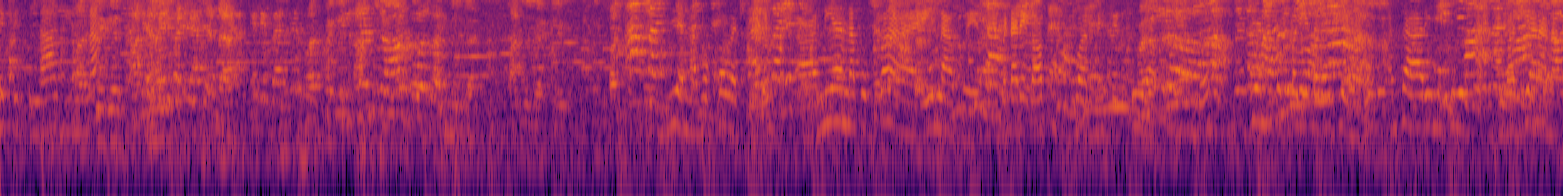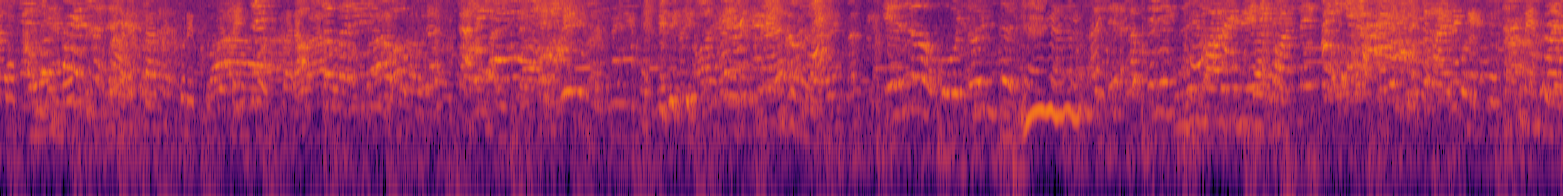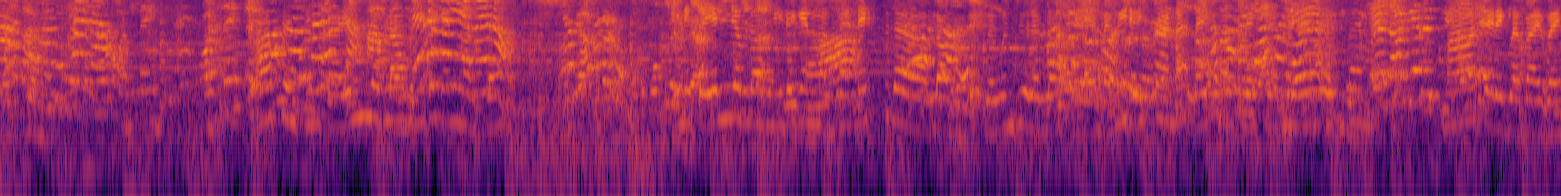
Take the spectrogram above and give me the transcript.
ಇತ್ತೆ ಪಿತ್ತು ಲಾಗಿಲ್ಲ ಅಜ್ಜಿ ಅನ್ನ ಪಪ್ಪ ಬರ್ತಾರೆ ನೀ ಅನ್ನ ಪಪ್ಪ ಇಲ್ಲ ಆಗೋಯ್ತು ಬಟ್ ಅವ್ರಿಗೆ ಆಫೀಸ್ ಬರ್ಬೇಕು ಅಜ್ಜಿ ಅನ್ನ ಪಪ್ಪಗೆ ಎಲ್ಲ ರಜೆ ಉಂಟು ಅಂಚಾರಿ ಮಧ್ಯಾಹ್ನ ನಾ ಪಪ್ಪ ಟ್ರಾಫಿಕ್ ಕೊರೆಪ್ಪು ಟೈಮ್ಗೋಸ್ಕರ ಆ ಬ್ಲಾಗ್ ನೀಡಿಗೆ ಏನು ಮಾಡ್ತೆ ನೆಕ್ಸ್ಟ್ ಬ್ಲಾಗ್ ಒಂಚೂರು ಬ್ಲಾಗ್ ಎಲ್ಲ ವಿಡಿಯೋ ಇಷ್ಟ ಅಣ್ಣ ಲೈಕ್ ಮಾಡಿ ಶೇರ್ ಮಾಡಿ ಸಬ್ಸ್ಕ್ರೈಬ್ ಮಾಡಿ ಬಾಯ್ ಬಾಯ್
